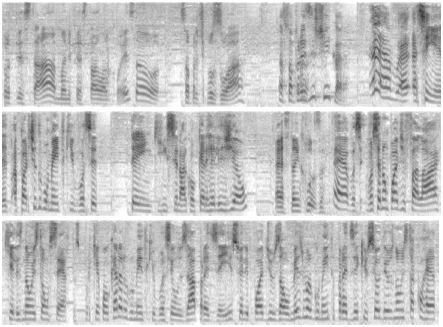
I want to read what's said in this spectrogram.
protestar, manifestar alguma coisa, ou só pra, tipo, zoar? É só pra existir, cara. é, é, assim, é, a partir do momento que você tem que ensinar qualquer religião, Essa tá inclusa. é, você, você não pode falar que eles não estão certos, porque qualquer argumento que você usar pra dizer isso, ele pode usar o mesmo argumento pra dizer que o seu Deus não está correto.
